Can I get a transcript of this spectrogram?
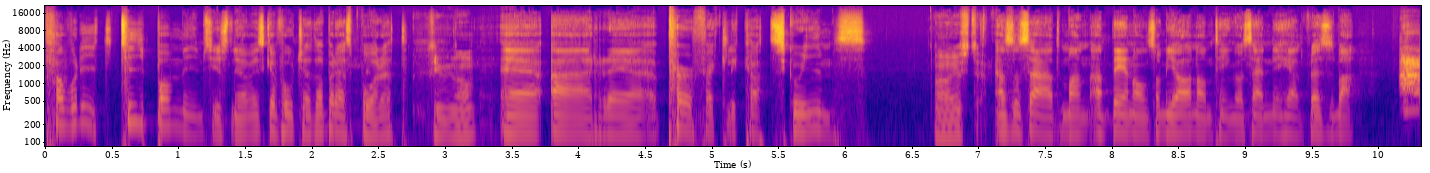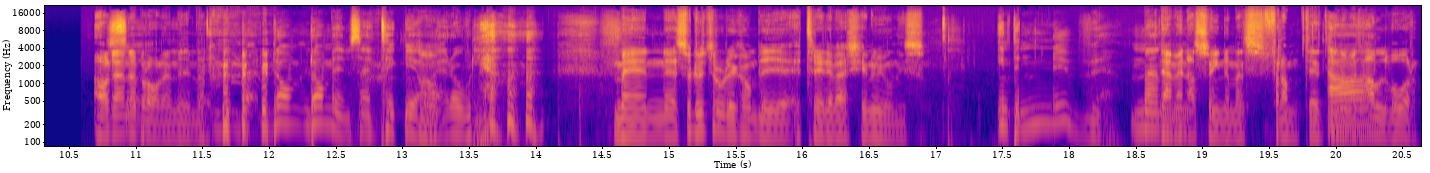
favorittyp av memes just nu, om vi ska fortsätta på det spåret, Ja, eh, är eh, perfectly cut screams. ja just det. Alltså så att, man, att det är någon som gör någonting och sen helt plötsligt bara... Ja den är Så- bra den memen. De, de memesen tycker jag Ja. är roliga. Men eh, så du tror det kommer bli ett tredje världskrig nu Jonis? inte nu, men... Nej men alltså inom en framtid, inom Ja. ett halvår?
